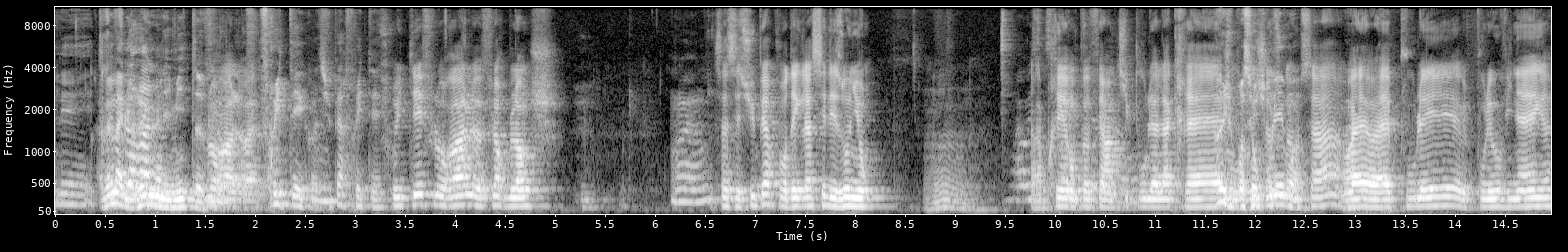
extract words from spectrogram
il est très Même floral. agrumes, limite. Floral, ouais. Fruité, quoi. Super fruité. Fruité, floral, fleur blanche. Ça, c'est super pour déglacer des oignons. Ah oui, ça Après, on peut faire un petit poulet à la crème. Ah oui, ou des au choses poulet, comme moi. ça. Ouais, ouais, poulet, euh, poulet au vinaigre,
